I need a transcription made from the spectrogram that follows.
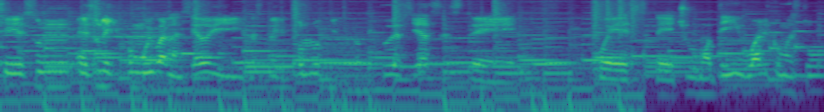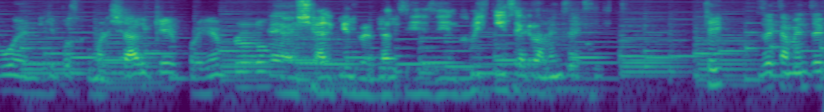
Sí, es un, es un equipo muy balanceado y respecto a lo que, tú decías, este, pues de Chumotí, igual como estuvo en equipos como el Schalke, por ejemplo. Eh, Schalke, es verdad, sí, sí, en 2015 exactamente. Sí, exactamente.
